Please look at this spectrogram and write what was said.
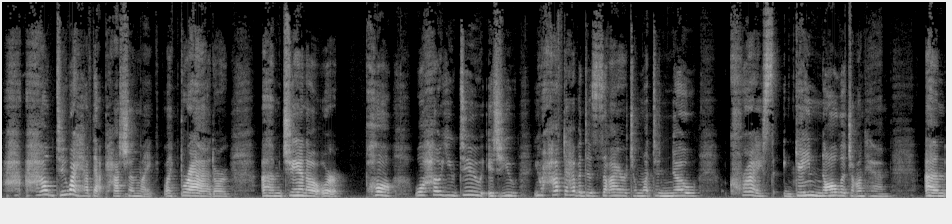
how do I have that passion like like Brad or um, Jana or Paul? Well, how you do is you you have to have a desire to want to know Christ, gain knowledge on Him. Um,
